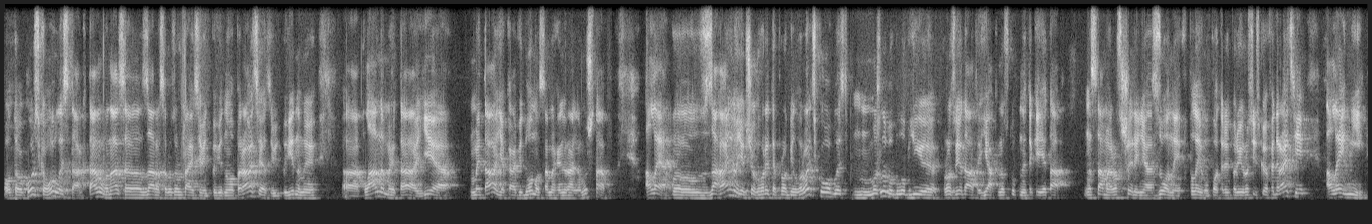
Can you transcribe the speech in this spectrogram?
От Курська область, так там в нас е, зараз розгортається відповідна операція з відповідними е, планами, та є мета, яка відома саме Генеральному штабу. Але е, загально, якщо говорити про Білгородську область, можливо було б її розглядати як наступний такий етап саме розширення зони впливу по території Російської Федерації, але ні.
